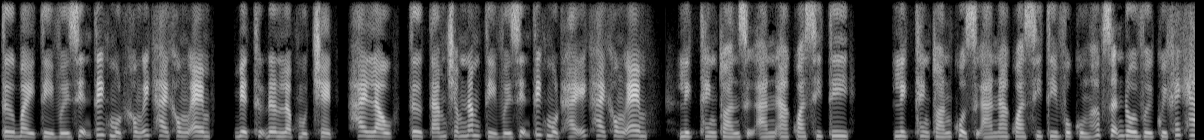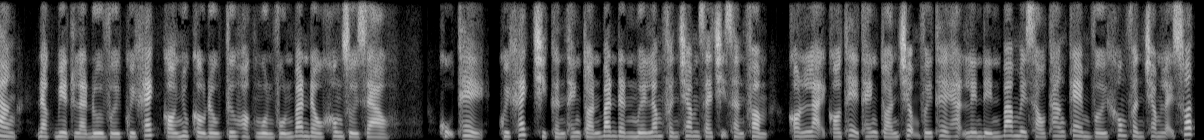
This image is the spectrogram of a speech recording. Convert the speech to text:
từ 7 tỷ với diện tích 10x20m, biệt thự đơn lập một trệt, hai lầu, từ 8.5 tỷ với diện tích 12x20m. Lịch thanh toán dự án Aqua City Lịch thanh toán của dự án Aqua City vô cùng hấp dẫn đối với quý khách hàng, đặc biệt là đối với quý khách có nhu cầu đầu tư hoặc nguồn vốn ban đầu không dồi dào. Cụ thể, quý khách chỉ cần thanh toán ban đần 15% giá trị sản phẩm, còn lại có thể thanh toán chậm với thời hạn lên đến 36 tháng kèm với 0% lãi suất.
